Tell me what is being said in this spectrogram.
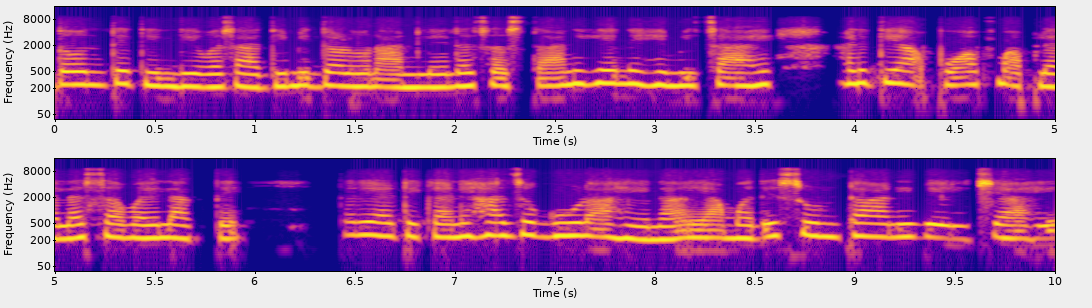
दोन ते तीन दिवस आधी मी दळून आणलेलंच असतं आणि हे नेहमीचं आहे आणि ती आपोआप आपल्याला सवय लागते. तर या ठिकाणी हा जो गुळ आहे ना यामध्ये सुंठ आणि वेलची आहे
